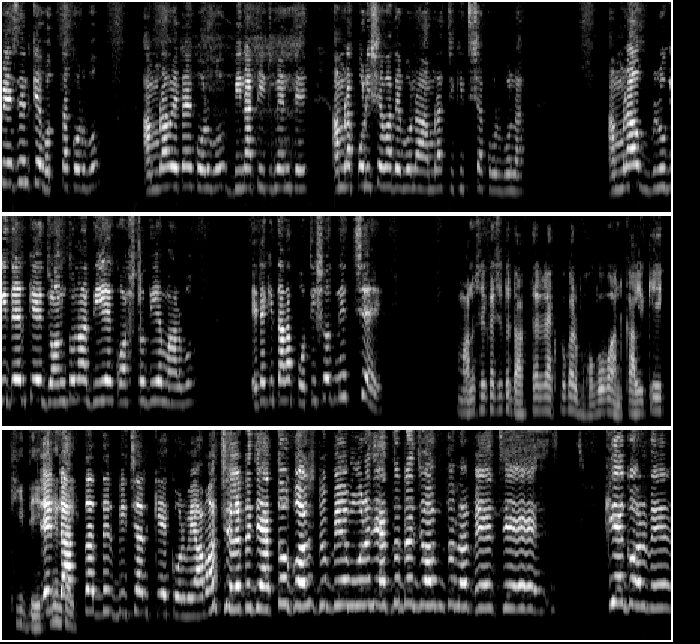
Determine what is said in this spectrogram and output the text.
পেশেন্টকে হত্যা করব? আমরাও এটা করব বিনা ট্রিটমেন্টে আমরা পরিষেবা দেব না, আমরা চিকিৎসা করব না। আমরাও রুগীদেরকে যন্ত্রণা দিয়ে, কষ্ট দিয়ে মারবো। এটা কি তারা প্রতিশোধ নিচ্ছে? মানুষের কাছে তো ডাক্তারের এক প্রকার ভগবান। কালকে কি দেখলেন ডাক্তারদের বিচার কে করবে? আমার ছেলেটা যে এত কষ্ট পেয়ে মরে যে এতটা যন্ত্রণা পেয়েছে। কে করবে?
